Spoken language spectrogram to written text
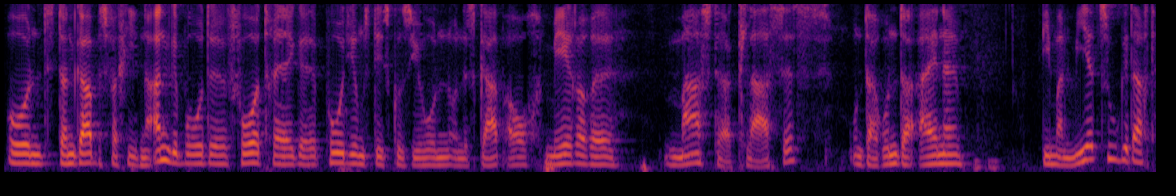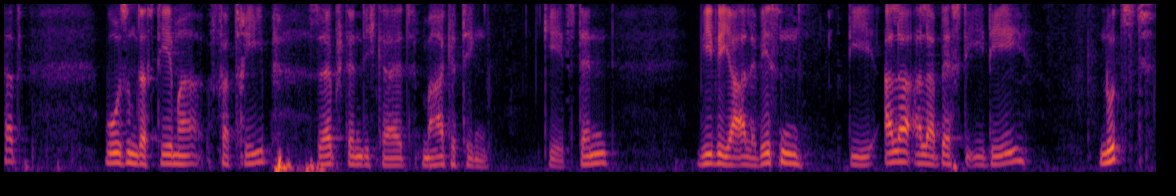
Und dann gab es verschiedene Angebote, Vorträge, Podiumsdiskussionen und es gab auch mehrere Masterclasses und darunter eine, die man mir zugedacht hat, wo es um das Thema Vertrieb, Selbstständigkeit, Marketing geht. Denn wie wir ja alle wissen, die aller, allerbeste Idee nutzt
